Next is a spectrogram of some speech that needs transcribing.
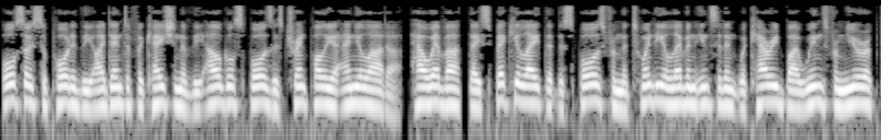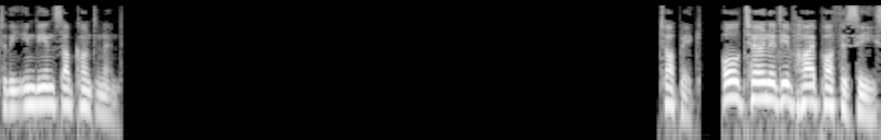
also supported the identification of the algal spores as Trentepohlia annulata. However, they speculate that the spores from the 2011 incident were carried by winds from Europe to the Indian subcontinent. Topic: Alternative hypotheses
